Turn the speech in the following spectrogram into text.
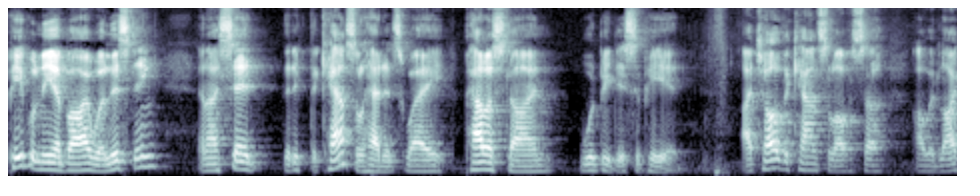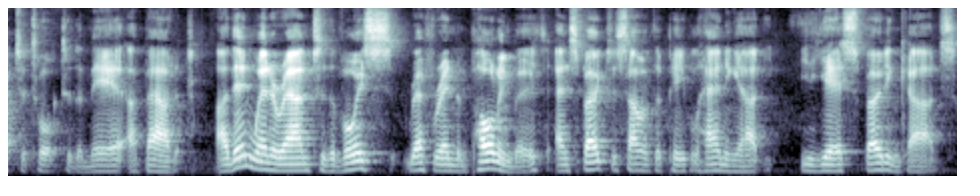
People nearby were listening, and I said that if the council had its way, Palestine would be disappeared. I told the council officer I would like to talk to the mayor about it. I then went around to the Voice referendum polling booth and spoke to some of the people handing out yes voting cards.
